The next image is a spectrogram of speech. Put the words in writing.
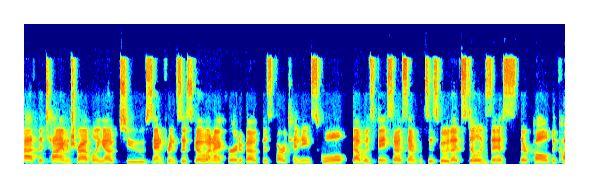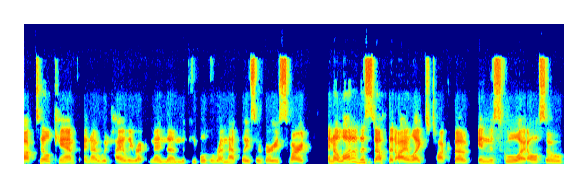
at the time traveling out to San Francisco and I heard about this bartending school that was based out of San Francisco that still exists. They're called the Cocktail Camp and I would highly recommend them. The people who run that place are very smart. And a lot of the stuff that I like to talk about in the school, I also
